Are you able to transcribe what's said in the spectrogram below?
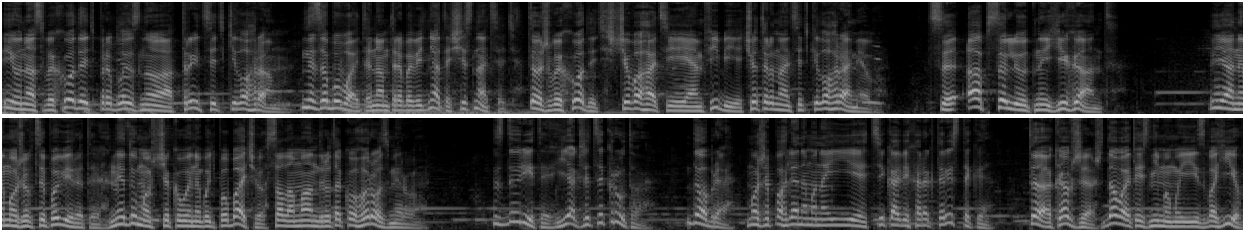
І у нас виходить приблизно 30 кілограм. Не забувайте, нам треба відняти 16. Тож виходить, що вага цієї амфібії 14 кілограмів. Це абсолютний гігант. Я не можу в це повірити. Не думав, що коли-небудь побачу саламандру такого розміру. Здуріти, як же це круто. Добре, може поглянемо на її цікаві характеристики? Так, а вже ж, давайте знімемо її з вагів.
